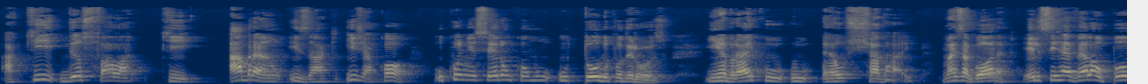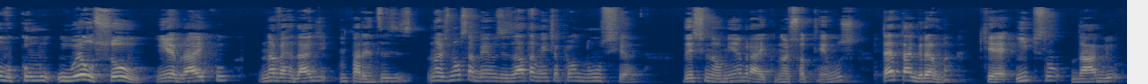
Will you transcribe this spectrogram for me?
Aqui Deus fala que Abraão, Isaac e Jacó o conheceram como o Todo-Poderoso, em hebraico o El Shaddai. Mas agora ele se revela ao povo como o Eu Sou, em hebraico, na verdade, um parênteses, nós não sabemos exatamente a pronúncia desse nome em hebraico, nós só temos tetagrama, que é YWHV,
